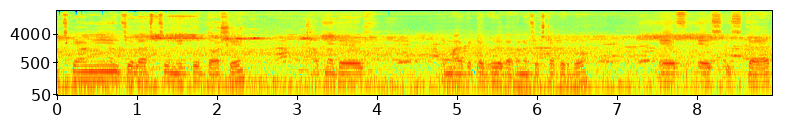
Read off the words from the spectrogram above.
আজকে আমি চলে আসছি মিরপুর দশে। আপনাদের এই মার্কেটটা ঘুরে দেখানোর চেষ্টা করব। এফ এস স্কোয়ার।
